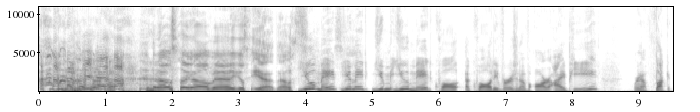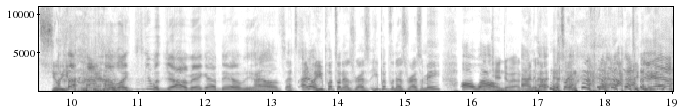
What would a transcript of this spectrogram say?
and I was like, oh man, he yeah, that was you made you made you you made qual a quality version of RIP. We're gonna fucking sue you. I'm like, just give him a job, man. God damn, yeah. I know. It's, it's- I know. He puts on his res. He puts on his resume. Oh wow. Nintendo out And uh, it's like, Dude, yeah.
